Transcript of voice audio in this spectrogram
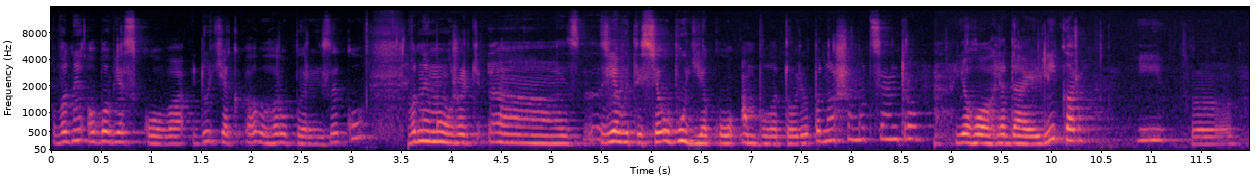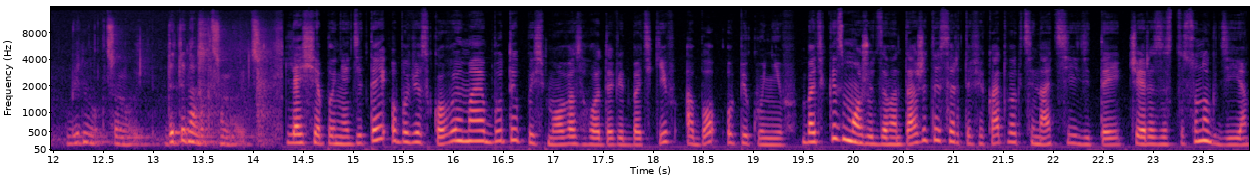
вони обов'язково йдуть як е, групи ризику. Вони можуть е, з'явитися у будь-яку амбулаторію по нашому центру. Його оглядає лікар і е, він вакцинує. Дитина вакцинується. Для щеплення дітей обов'язковою має бути письмова згода від батьків або опікунів. Батьки зможуть завантажити сертифікат вакцинації дітей через застосунок Дія.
